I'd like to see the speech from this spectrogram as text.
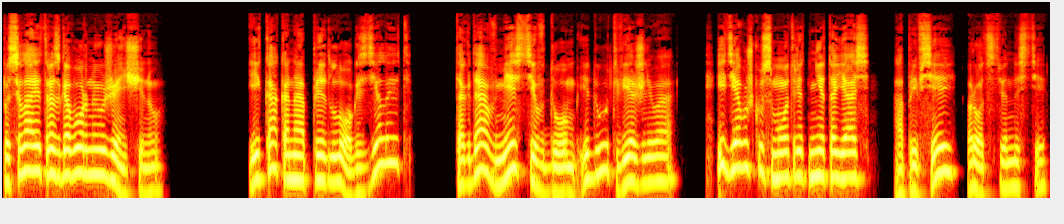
посылает разговорную женщину. И как она предлог сделает, тогда вместе в дом идут вежливо, и девушку смотрят, не таясь, а при всей родственности.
